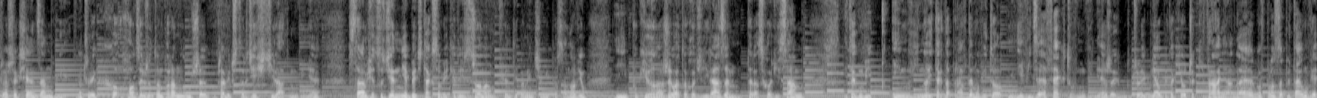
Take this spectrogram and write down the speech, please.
proszę księdza, mówi, no człowiek, cho- chodzę już na tą poranną mszę prawie 40 lat, mówi, nie? Staram się codziennie być, tak sobie kiedyś z żoną świętej pamięci mi postanowił i póki żona żyła, to chodzili razem, teraz chodzi sam. I tak mówi, i mówi, no i tak naprawdę mówi to, nie widzę efektów, mówi, nie, że człowiek miałby takie oczekiwania. No ja go wprost zapytałem, mówię,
